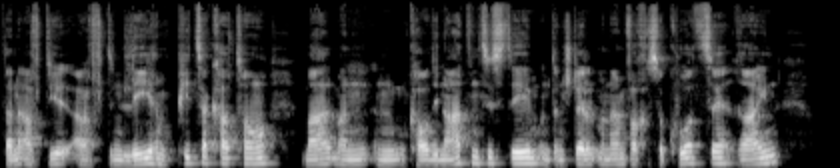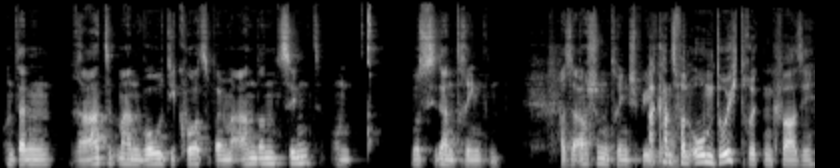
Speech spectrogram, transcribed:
dann auf, die, auf den leeren Pizzakarton malt man ein Koordinatensystem und dann stellt man einfach so kurze rein und dann ratet man, wo die kurze beim anderen sind und muss sie dann trinken. Hast du auch schon ein Trinkspiel? Man kann es von oben durchdrücken quasi.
